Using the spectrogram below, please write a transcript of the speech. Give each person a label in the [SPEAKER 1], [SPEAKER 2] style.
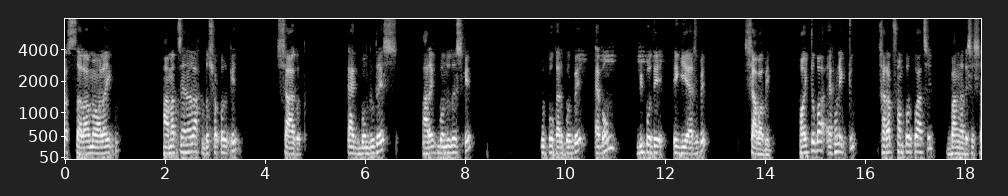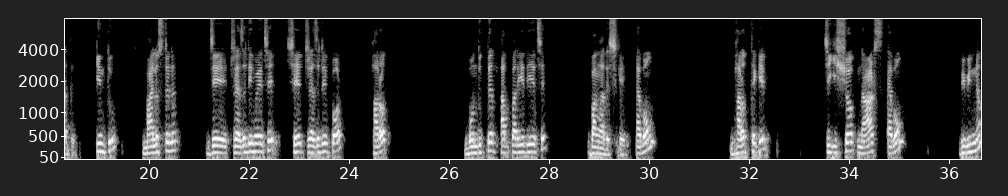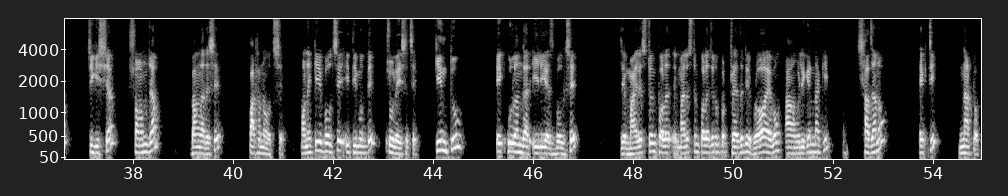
[SPEAKER 1] আসসালামু আলাইকুম আমার চ্যানেল আপনাদের সকলকে স্বাগত। এক বন্ধু দেশ, আরেক বন্ধু দেশকে উপকার করবে এবং বিপদে এগিয়ে আসবে, স্বাভাবিক। হয়তোবা এখন একটু খারাপ সম্পর্ক আছে বাংলাদেশের সাথে, কিন্তু মাইলস্টোনের যে ট্র্যাজেডি হয়েছে, সেই ট্র্যাজেডির পর ভারত বন্ধুত্বের হাত বাড়িয়ে দিয়েছে। বাংলাদেশকে এবং ভারত থেকে চিকিৎসক, নার্স এবং বিভিন্ন চিকিৎসা সরঞ্জাম বাংলাদেশে পাঠানো হচ্ছে। অনেকেই বলছে ইতিমধ্যে চলে এসেছে। কিন্তু এই কুলাঙ্গার ইলিয়াস বলছে যে মাইলস্টোন কলেজ মাইলস্টোন কলেজের উপর ট্র্যাজেডি র এবং আওয়ামী লীগের নাকি সাজানো একটি নাটক।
